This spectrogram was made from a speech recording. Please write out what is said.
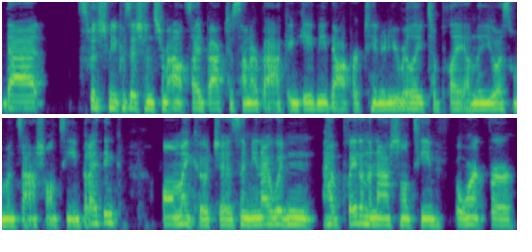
that switched me positions from outside back to center back and gave me the opportunity really to play on the US women's national team. But I think all my coaches, I mean, I wouldn't have played on the national team if it weren't for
